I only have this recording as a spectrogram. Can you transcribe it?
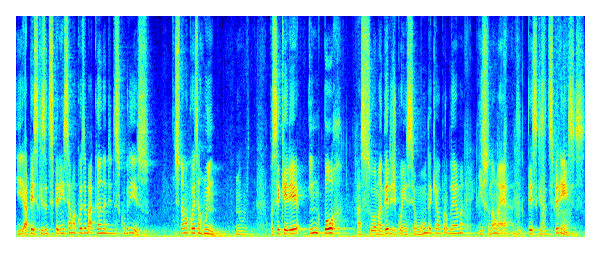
E a pesquisa de experiência é uma coisa bacana de descobrir isso. Isso não é uma coisa ruim. Você querer impor a sua maneira de conhecer o mundo é que é o problema. Isso não é pesquisa de experiências.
